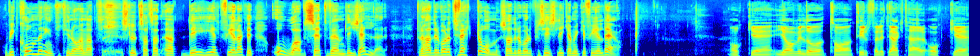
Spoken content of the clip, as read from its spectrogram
och vi kommer inte till något annat slutsats än att det är helt felaktigt oavsett vem det gäller. För hade det varit tvärtom så hade det varit precis lika mycket fel det. Och eh, jag vill då ta tillfället i akt här och eh,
